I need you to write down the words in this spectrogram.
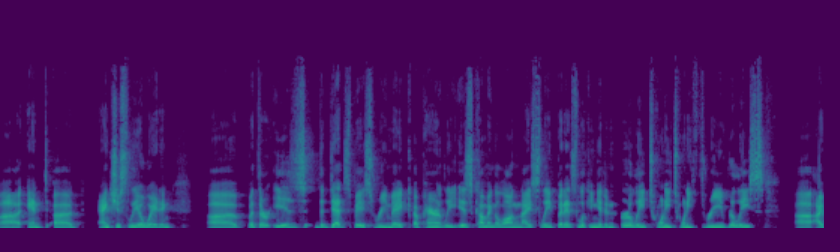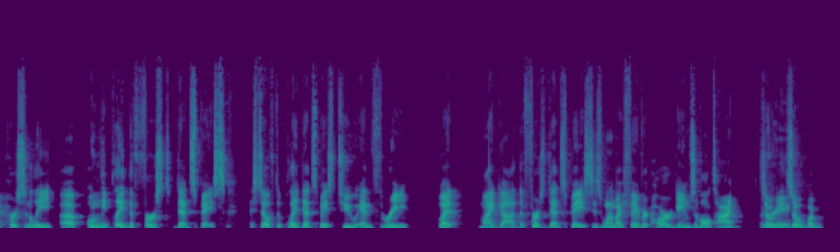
uh, and uh, anxiously awaiting. Uh, but there is the Dead Space remake. Apparently, is coming along nicely, but it's looking at an early 2023 release. Uh, I personally uh, only played the first Dead Space. I still have to play Dead Space 2 and 3, but my God, the first Dead Space is one of my favorite horror games of all time. So, so I'm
